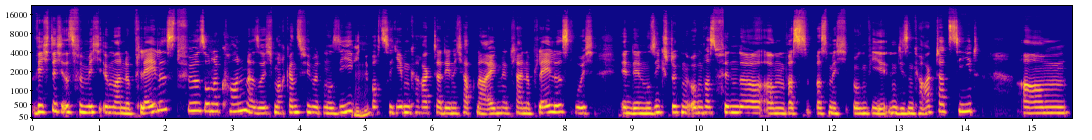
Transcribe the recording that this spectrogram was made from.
Wichtig ist für mich immer eine Playlist für so eine Con. Also ich mache ganz viel mit Musik. Mhm. Ich habe auch zu jedem Charakter, den ich habe, eine eigene kleine Playlist, wo ich in den Musikstücken irgendwas finde, ähm, was, was mich irgendwie in diesen Charakter zieht. Ähm,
